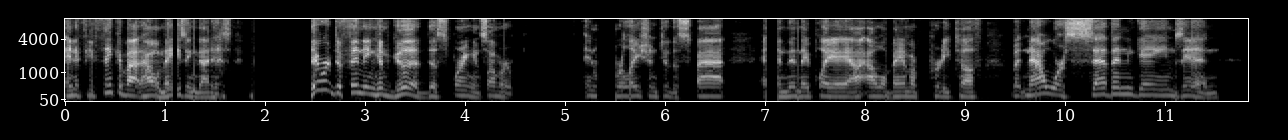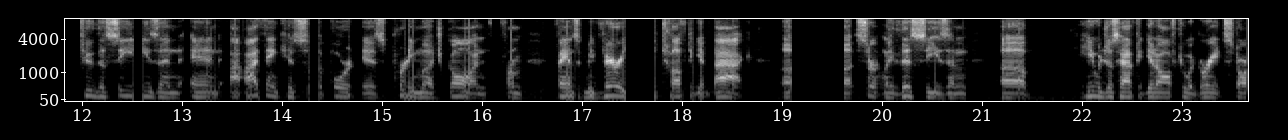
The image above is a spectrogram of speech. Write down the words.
And if you think about how amazing that is, they were defending him good this spring and summer in relation to the spat. And then they play Alabama pretty tough. But now we're seven games in to the season. And I think his support is pretty much gone from fans. It'd be very tough to get back, certainly this season. Uh, he would just have to get off to a great start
